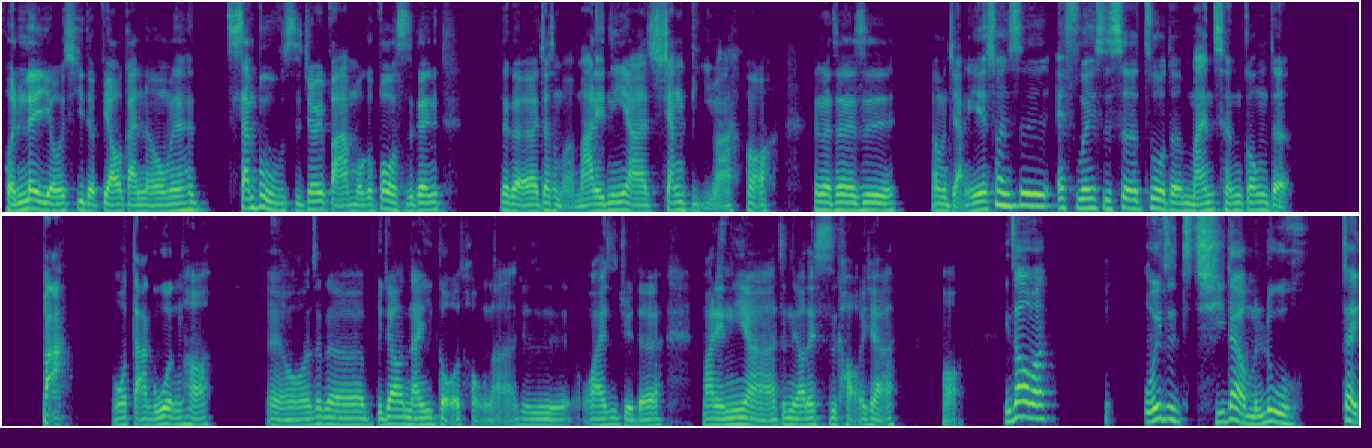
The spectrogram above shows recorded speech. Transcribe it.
魂类游戏的标杆了。我们三不五时就会把某个 BOSS 跟那个叫什么马连尼亚相比嘛，哦，那个真的是那么讲，也算是 FS 社做的蛮成功的吧。我打个问号，哎，我这个比较难以苟同啦，就是我还是觉得马连尼亚真的要再思考一下哦。你知道吗？我一直期待我们录再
